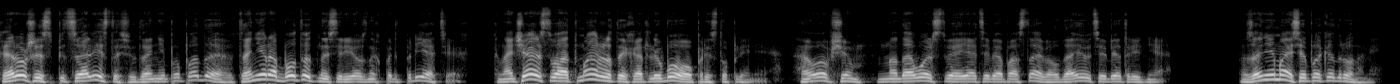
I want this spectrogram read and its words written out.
Хорошие специалисты сюда не попадают, они работают на серьезных предприятиях. Начальство отмажет их от любого преступления. В общем, на довольствие я тебя поставил, даю тебе три дня. Занимайся пока дронами.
